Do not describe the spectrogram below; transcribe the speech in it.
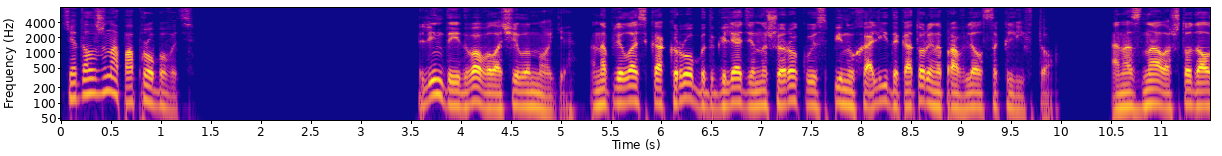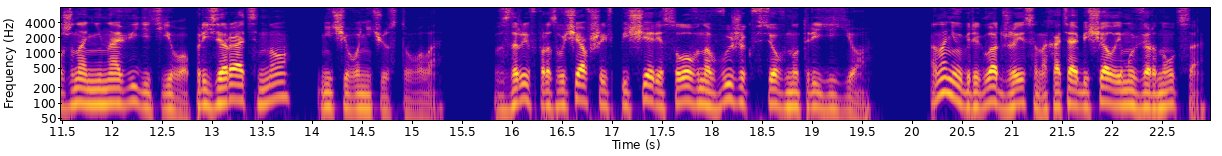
«Я должна попробовать». Линда едва волочила ноги. Она плелась как робот, глядя на широкую спину Халида, который направлялся к лифту. Она знала, что должна ненавидеть его, презирать, но ничего не чувствовала. Взрыв, прозвучавший в пещере, словно выжег все внутри ее. Она не уберегла Джейсона, хотя обещала ему вернуться.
